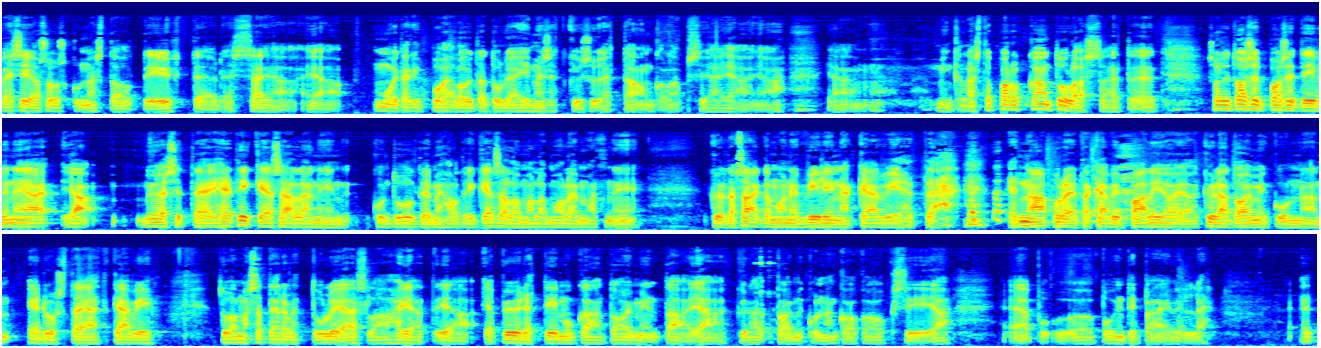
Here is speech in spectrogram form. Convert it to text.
vesiosuuskunnasta oltiin yhteydessä ja, ja muitakin puheluita tuli ja ihmiset kysyivät, että onko lapsia ja, ja, ja minkälaista porukkaa on tulossa. Et, et, se oli tosi positiivinen ja, ja myös sitten heti kesällä, niin kun tultiin, me oltiin kesälomalla molemmat, niin kyllä tässä aikamoinen vilinä kävi, että, että naapureita kävi paljon ja kylätoimikunnan edustajat kävi tuomassa tervetuliaislahjat ja, ja pyydettiin mukaan toimintaa ja kylätoimikunnan kokouksiin ja, ja pu, puintipäiville. Et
